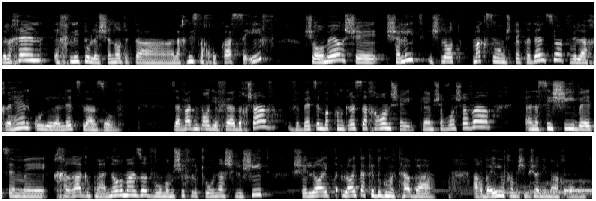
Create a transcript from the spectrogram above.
ולכן החליטו לשנות את ה... להכניס לחוקה סעיף, שאומר ששליט ישלוט מקסימום שתי קדנציות, ולאחריהן הוא ייאלץ לעזוב. זה עבד מאוד יפה עד עכשיו, ובעצם בקונגרס האחרון שהתקיים שבוע שעבר, הנשיא שי בעצם אה, חרג מהנורמה הזאת, והוא ממשיך לכהונה שלישית, שלא היית, לא הייתה כדוגמתה ב-40-50 שנים האחרונות.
